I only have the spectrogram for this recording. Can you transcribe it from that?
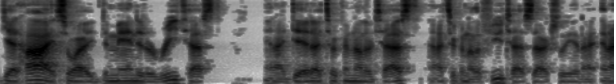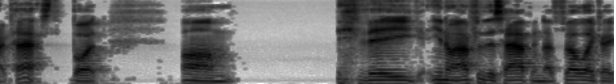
get high, so I demanded a retest, and I did. I took another test, and I took another few tests actually, and I and I passed. But um, they, you know, after this happened, I felt like I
